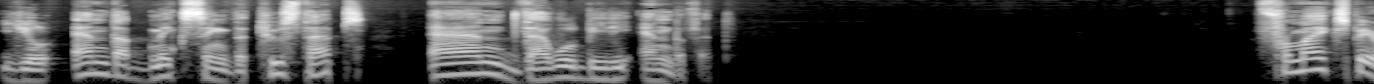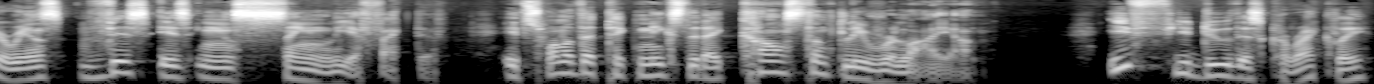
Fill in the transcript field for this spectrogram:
You'll end up mixing the two steps, and that will be the end of it. From my experience, this is insanely effective. It's one of the techniques that I constantly rely on. If you do this correctly,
